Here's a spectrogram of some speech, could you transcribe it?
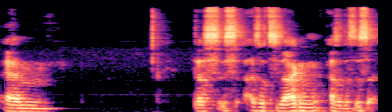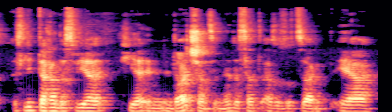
ähm, das ist sozusagen, also das ist, es liegt daran, dass wir hier in, in Deutschland sind. Ne? Das hat also sozusagen eher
